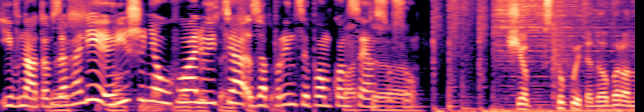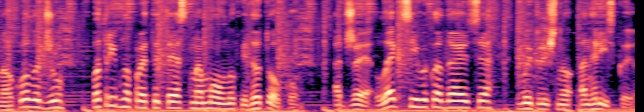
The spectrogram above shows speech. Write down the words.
і в НАТО взагалі рішення ухвалюються за принципом консенсусу. Щоб вступити до оборонного коледжу, потрібно пройти тест на мовну підготовку, адже лекції викладаються виключно англійською.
